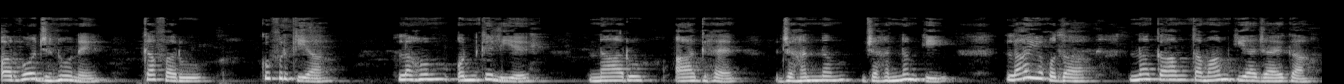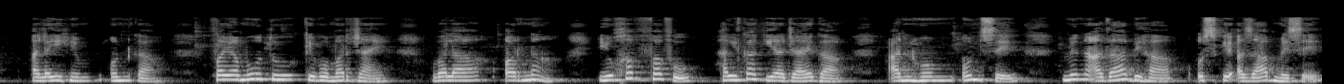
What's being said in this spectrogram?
اور وہ جنہوں نے کفرو کفر کیا، لہم ان کے لیے نارو آگ ہے، جہنم جہنم کی۔ لا خدا نہ کام تمام کیا جائے گا الہم ان کا۔ فیمو کہ وہ مر جائیں۔ ولا اور نہ یو خف ہلکا کیا جائے گا۔ انہم، ان سے، من عذاب اس کے عذاب میں سے۔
